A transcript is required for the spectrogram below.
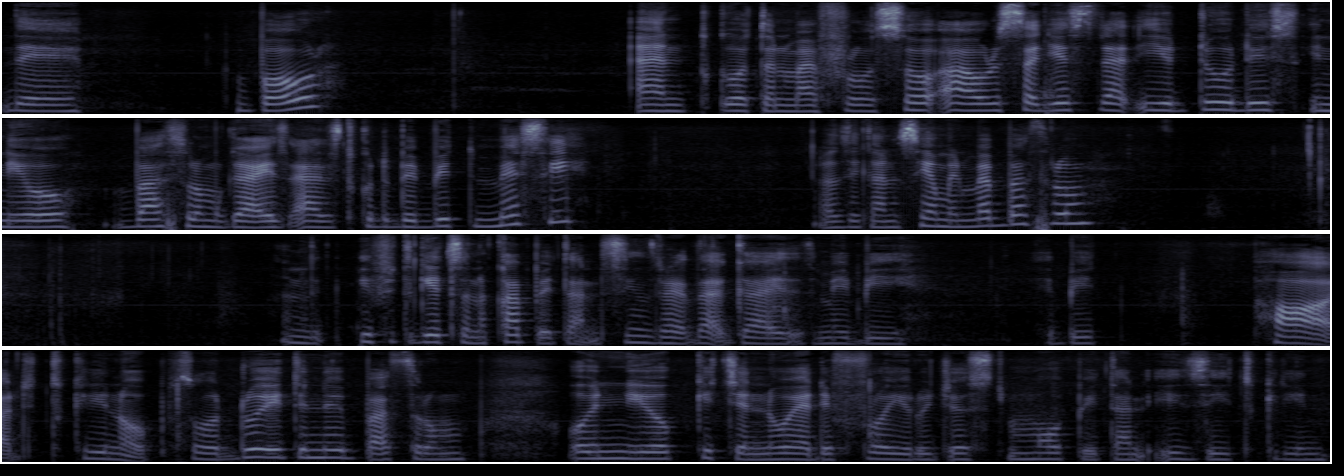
the bowl and got on my floor. So I would suggest that you do this in your bathroom guys as it could be a bit messy. As you can see I'm in my bathroom. And if it gets on the carpet and things like that guys it may be a bit hard to clean up. So do it in the bathroom or in your kitchen where the floor you just mop it and easy to clean.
